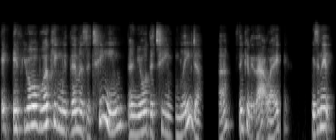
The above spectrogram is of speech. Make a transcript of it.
If you're working with them as a team and you're the team leader, think of it that way. Isn't it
